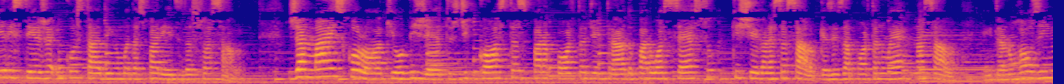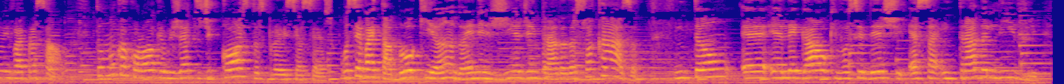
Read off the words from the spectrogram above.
ele esteja encostado em uma das paredes da sua sala. Jamais coloque objetos de costas para a porta de entrada, para o acesso que chega nessa sala, porque às vezes a porta não é na sala, entra num hallzinho e vai para a sala. Então nunca coloque objetos de costas para esse acesso. Você vai estar tá bloqueando a energia de entrada da sua casa. Então é, é legal que você deixe essa entrada livre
